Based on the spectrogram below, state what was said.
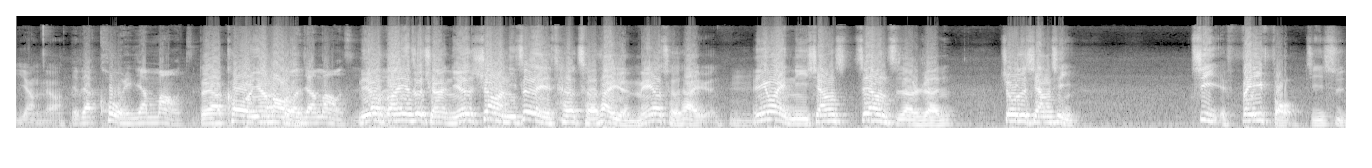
一样的啊！也不要扣人家帽子。对啊，扣人家帽子。扣人家帽子。你有发现这全？你要像你这个也扯扯太远，没有扯太远。嗯。因为你相这样子的人，就是相信，即非否即是。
